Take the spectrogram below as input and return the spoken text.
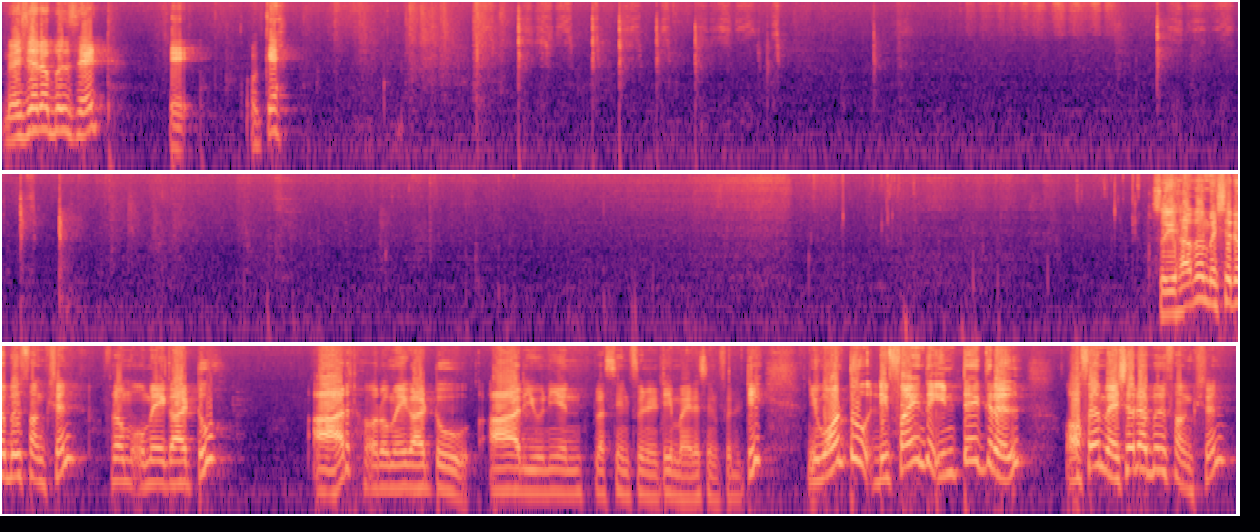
measurable set A. Okay. So, you have a measurable function from omega to r or omega to r union plus infinity minus infinity. You want to define the integral of a measurable function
